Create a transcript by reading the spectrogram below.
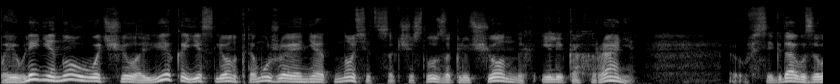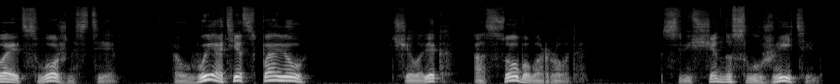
Появление нового человека, если он к тому же не относится к числу заключенных или к охране, всегда вызывает сложности. Вы, отец Павел, человек особого рода, священнослужитель.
